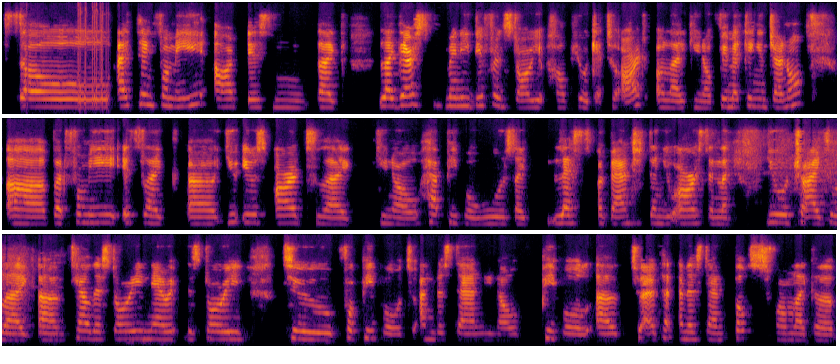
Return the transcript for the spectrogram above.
so. I think for me, art is like like there's many different story of how people get to art or like you know filmmaking in general. Uh, but for me, it's like uh, you use art to like you know have people who's like less advantaged than you are and like you try to like um, tell the story narrate the story to for people to understand you know people uh, to understand folks from like a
